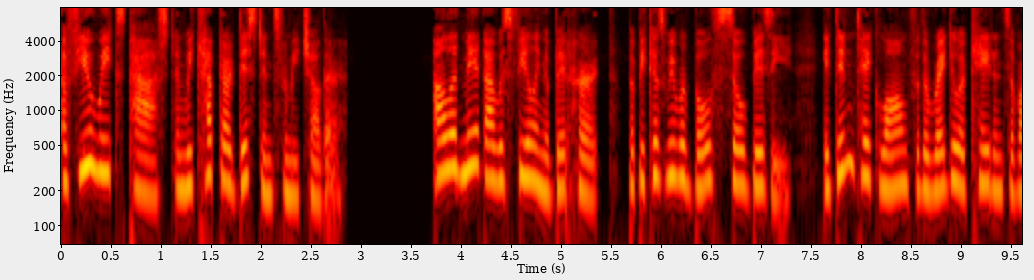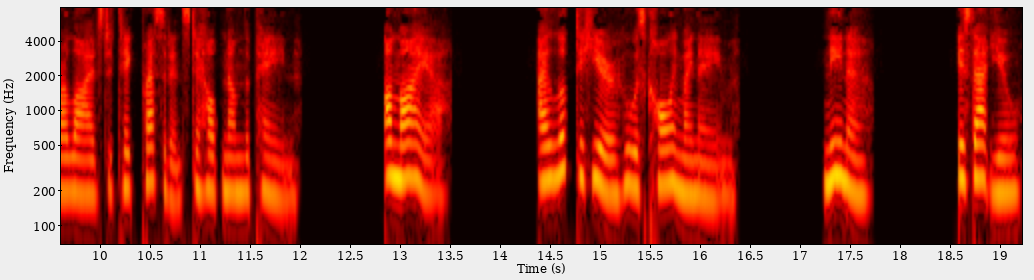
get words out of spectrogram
A few weeks passed and we kept our distance from each other. I'll admit I was feeling a bit hurt, but because we were both so busy, it didn't take long for the regular cadence of our lives to take precedence to help numb the pain. Amaya. I looked to hear who was calling my name. Nina. Is that you?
